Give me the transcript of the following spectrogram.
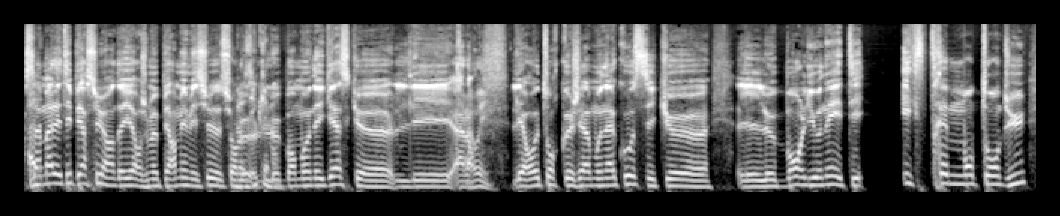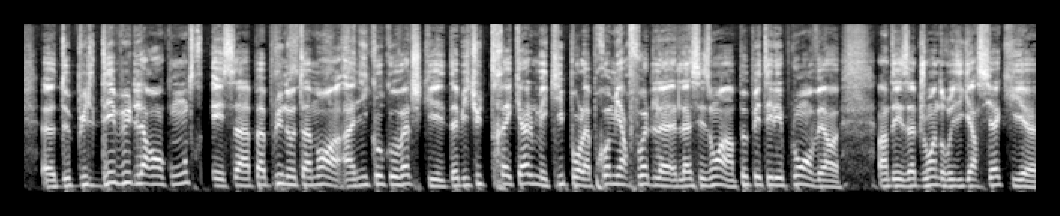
Ça a mal été perçu, hein, d'ailleurs. Je me permets, messieurs, sur le, le banc monégasque, euh, les, alors, Ah oui. les retours que j'ai à Monaco, c'est que le banc lyonnais était extrêmement tendu euh, depuis le début de la rencontre et ça a pas plu notamment à, à Nico Kovac qui est d'habitude très calme et qui pour la première fois de la, de la saison a un peu pété les plombs envers un des adjoints de Rudy Garcia qui euh,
